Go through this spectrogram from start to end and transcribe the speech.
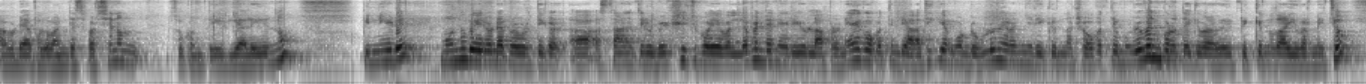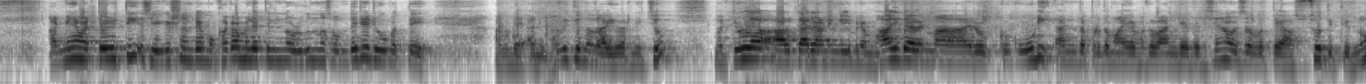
അവിടെ ഭഗവാന്റെ സ്പർശനം സുഖം തേടി അലയുന്നു. പിന്നീട് മൂന്നു പേരുടെ പ്രവൃത്തികൾ ആ സ്ഥാനത്തിൽ ഉപേക്ഷിച്ചു പോയ വല്ലഭന്റെ നേരെയുള്ള പ്രണയകോപത്തിന്റെ ആധിക്യം കൊണ്ട് ഉള്ളു നിറഞ്ഞിരിക്കുന്ന ക്ഷോഭത്തെ മുഴുവൻ പുറത്തേക്ക് പ്രകടിപ്പിക്കുന്നതായി വർണിച്ചു. അങ്ങനെ മറ്റൊരുത്തി ശ്രീകൃഷ്ണന്റെ മുഖകമലത്തിൽ നിന്നൊഴുകുന്ന സൗന്ദര്യ രൂപത്തെ അവിടെ അനുഭവിക്കുന്നതായി വർണിച്ചു. മറ്റുള്ള ആൾക്കാരാണെങ്കിൽ ബ്രഹ്മാദിദേവന്മാരൊക്കെ കൂടി അനന്തപ്രദമായ ഭഗവാന്റെ ദർശനോത്സവത്തെ ആസ്വദിക്കുന്നു.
